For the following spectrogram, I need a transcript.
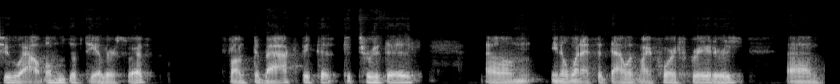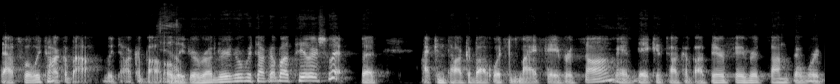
two albums of Taylor Swift front to back because the truth is, um, you know, when I sit down with my fourth graders, um, that's what we talk about. We talk about yeah. Olivia Rodrigo. We talk about Taylor Swift. But I can talk about is my favorite song, and they can talk about their favorite songs, and we're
